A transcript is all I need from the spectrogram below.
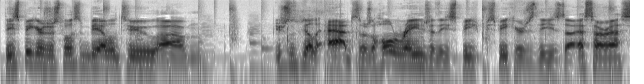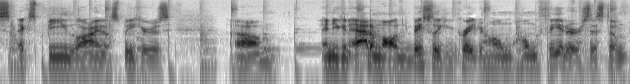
these speakers are supposed to be able to, um, you're supposed to be able to add. So there's a whole range of these spe speakers, these uh, SRS XB line of speakers. Um, and you can add them all and you basically can create your home home theater system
